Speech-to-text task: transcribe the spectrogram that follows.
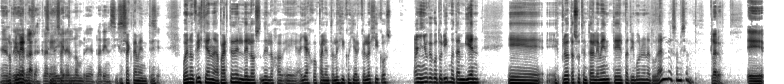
en el los río de la. Plata claro Sí, ahí exacto. viene el nombre platensis Exactamente. Sí. Bueno, Cristian, aparte del- de los, de los eh, hallazgos paleontológicos y arqueológicos, Añañuca Ecoturismo también eh, explota sustentablemente el patrimonio natural de San Vicente. claro Eh,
